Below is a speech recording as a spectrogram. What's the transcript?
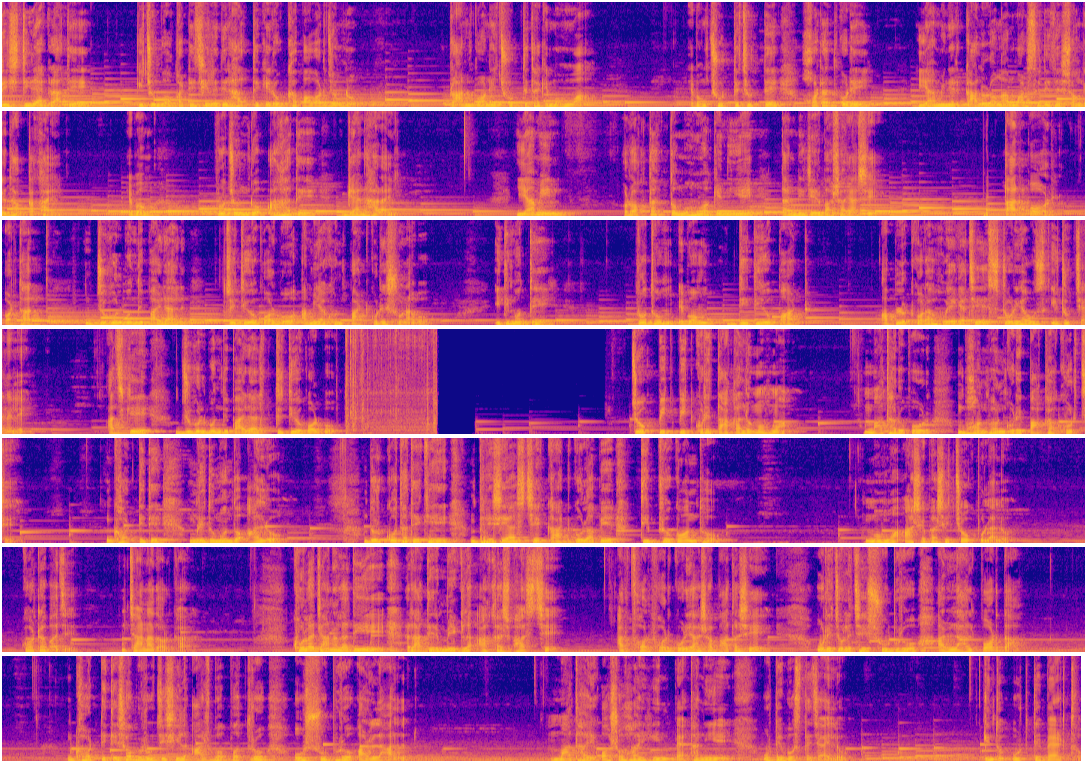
বৃষ্টির এক রাতে কিছু বকাটে ছেলেদের হাত থেকে রক্ষা পাওয়ার জন্য প্রাণপণে ছুটতে থাকে মহুয়া। এবং ছুটতে ছুটতে হঠাৎ করেই ইয়ামিনের কালো রঙা মার্সিডিজের সঙ্গে ধাক্কা খায় এবং প্রচণ্ড আঘাতে জ্ঞান হারায়। ইয়ামিন রক্তাক্ত মহুয়াকে নিয়ে তার নিজের বাসায় আসে। তারপর অর্থাৎ যুগলবন্দি পায়রার তৃতীয় পর্ব আমি এখন পাঠ করে শোনাব। ইতিমধ্যেই প্রথম এবং দ্বিতীয় পার্ট আপলোড করা হয়ে গেছে স্টোরি হাউস ইউটিউব চ্যানেলে। আজকে যুগলবন্দি পায়রার তৃতীয় পর্ব। চোখ পিট পিট করে তাকালো মহুয়া। মাথার উপর ভন ভন করে পাখা ঘুরছে। ঘরটিতে মৃদুমন্দ আলো। দূর কোথা থেকে ভেসে আসছে কাঠগোলাপের তীব্র গন্ধ। মহুয়া আশেপাশে চোখ বুলালো। কটা বাজে? জানা দরকার। খোলা জানালা দিয়ে রাতের মেঘলা আকাশ ভাসছে আর ফরফর করে আসা বাতাসে উড়ে চলেছে শুভ্র আর লাল পর্দা। ঘরটিতে সব রুচিশীল আসবাবপত্র ও শুভ্র আর লাল। মাথায় অসহায়হীন ব্যথা নিয়ে উঠে বসতে চাইল। কিন্তু উঠতে ব্যর্থ।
